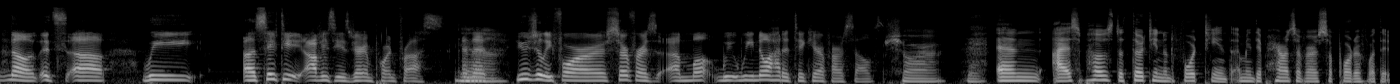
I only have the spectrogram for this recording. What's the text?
no, it's uh we uh safety obviously is very important for us, and then usually for surfers, mo- we we know how to take care of ourselves. Sure. And I suppose the 13th and the 14th, I mean, their parents are very supportive of what they're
